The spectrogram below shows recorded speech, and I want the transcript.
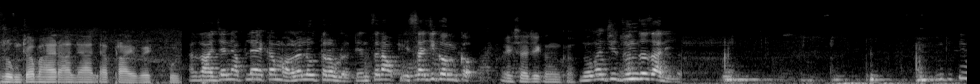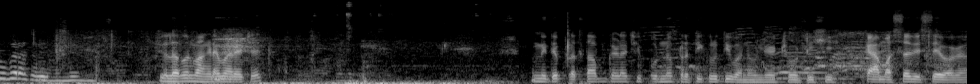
रूमच्या बाहेर आल्या आल्या प्रायव्हेट फूड आणि राजाने आपल्या एका मावळ्याला उतरवलं. त्यांचं नाव एसाजी कंक. यशाची कंक. दोघांची झुंज झाली. मी तिथे उभं राहतो. तुला पण बांगड्या मारायच्या आणि ते प्रतापगडाची पूर्ण प्रतिकृती बनवली आहे छोटीशी. काय मस्त दिसते बघा.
